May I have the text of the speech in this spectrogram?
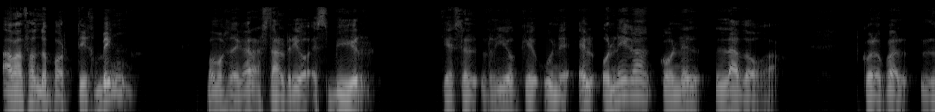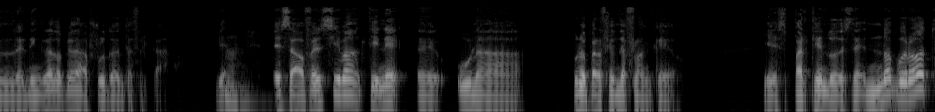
avanzando por Tikhvin, vamos a llegar hasta el río Sbir, que es el río que une el Onega con el Ladoga. Con lo cual, Leningrado queda absolutamente cercado. Bien, esa ofensiva tiene eh, una, una operación de flanqueo. Y es partiendo desde Novgorod,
